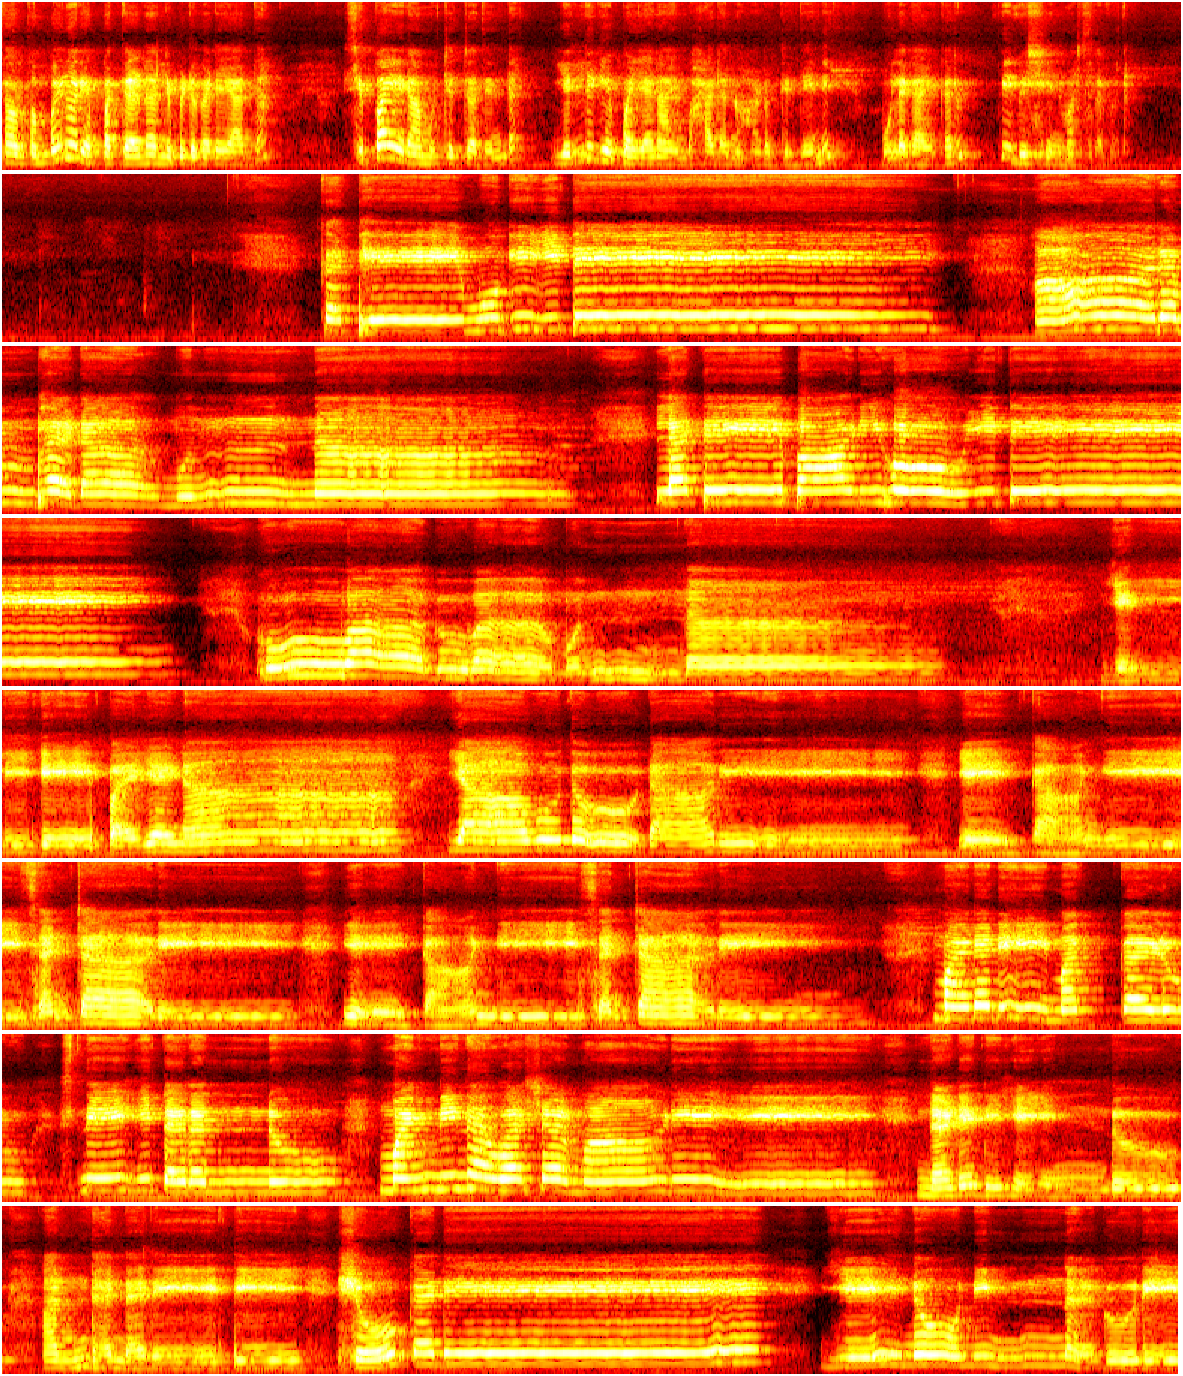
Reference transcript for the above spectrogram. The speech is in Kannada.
ಸಾವಿರದ ಒಂಬೈನೂರ ಎಪ್ಪತ್ತೆರಡರಲ್ಲಿ ಬಿಡುಗಡೆಯಾದ ಸಿಪಾಯಿ ರಾಮು ಚಿತ್ರದಿಂದ ಎಲ್ಲಿಗೆ ಪಯಣ ಎಂಬ ಹಾಡನ್ನು ಹಾಡುತ್ತಿದ್ದೇನೆ ಮೂಲ ಗಾಯಕರು ಪಿ ಬಿ ಶ್ರೀನಿವಾಸರವರು. ಕಥೆ ಮುಗಿಯಿತೆ, ಆರಂಭದ ಮುನ್ನ ಲತೆ ಬಾಡಿ ಹೋಯಿತೆ ಹೂವಾಗುವ ಮುನ್ನ. ಎಲ್ಲಿಗೆ ಪಯಣ? ಯಾವುದೋ ದಾರಿ? ಏಕಾಂಗಿ ಸಂಚಾರಿ. ಏಕಾಂಗಿ ಸಂಚಾರಿ. ಮಡದೆ ಮಕ್ಕಳು ಸ್ನೇಹಿತರನ್ನು ಮಣ್ಣಿನ ವಶ ಮಾಡಿ ನಡೆದಿಹೆ ಎಂದು ಅಂಧನ ರೀತಿ ಶೋಕದೆ. ಏನೋ ನಿನ್ನ ಗುರಿ,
